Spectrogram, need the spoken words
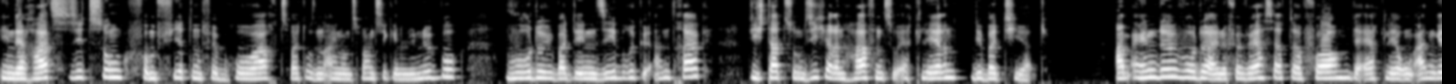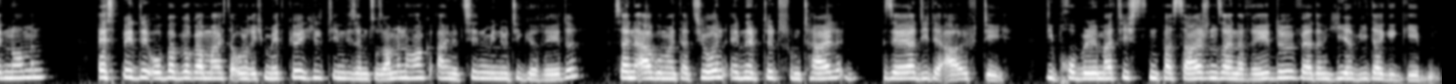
In der Ratssitzung vom 4. Februar 2021 in Lüneburg wurde über den Seebrücke-Antrag, die Stadt zum sicheren Hafen zu erklären, debattiert. Am Ende wurde eine verwässerte Form der Erklärung angenommen. SPD-Oberbürgermeister Ulrich Metke hielt in diesem Zusammenhang eine zehnminütige Rede. Seine Argumentation ähnelte zum Teil sehr die der AfD. Die problematischsten Passagen seiner Rede werden hier wiedergegeben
